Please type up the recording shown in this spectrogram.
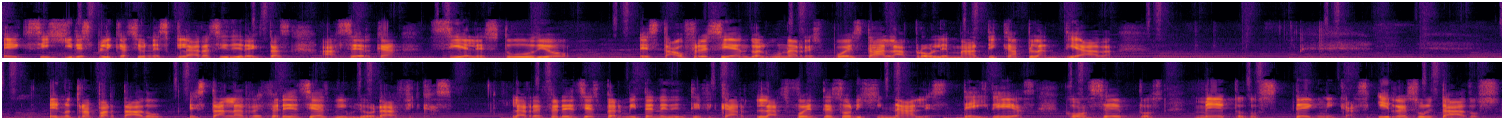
exigir explicaciones claras y directas acerca si el estudio está ofreciendo alguna respuesta a la problemática planteada. En otro apartado están las referencias bibliográficas. Las referencias permiten identificar las fuentes originales de ideas, conceptos, métodos, técnicas y resultados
